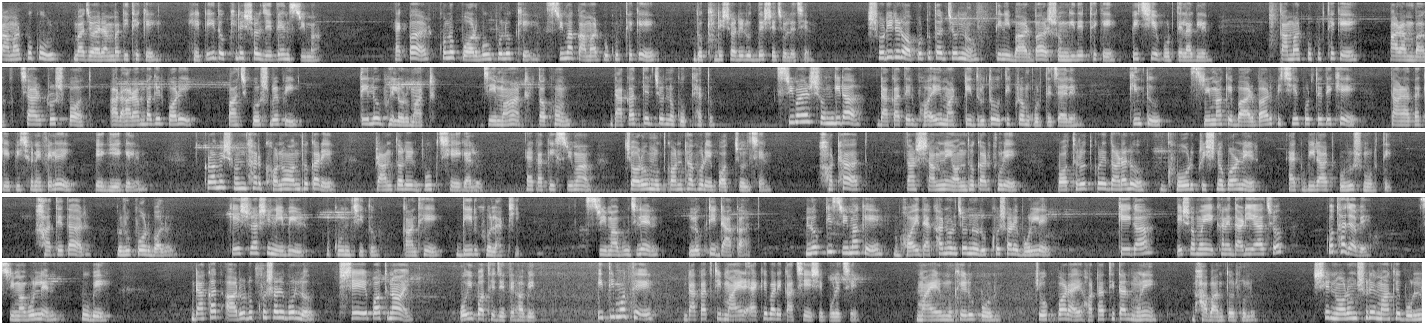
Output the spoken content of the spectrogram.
কামারপুকুর বা জয়রামবাটি থেকে হেঁটেই দক্ষিণেশ্বর যেতেন শ্রীমা। একবার কোনো পর্ব উপলক্ষে শ্রীমা কামারপুকুর থেকে দক্ষিণেশ্বরের উদ্দেশ্যে চলেছেন। শরীরের অপটুতার জন্য তিনি বারবার সঙ্গীদের থেকে পিছিয়ে পড়তে লাগলেন। কামারপুকুর থেকে আরামবাগ, চার ক্রোশ পথ আর আরামবাগের পরে পাঁচ ক্রোশব্যাপী তেলো ভেলোর মাঠ। যে মাঠ তখন ডাকাতদের জন্য কুখ্যাত। শ্রীমায়ের সঙ্গীরা ডাকাতের ভয়ে মাঠটি দ্রুত অতিক্রম করতে চাইলেন। কিন্তু শ্রীমাকে বারবার পিছিয়ে পড়তে দেখে তাঁরা তাকে পিছনে ফেলে এগিয়ে গেলেন। ক্রমে সন্ধ্যার ঘন অন্ধকারে প্রান্তরের বুক ছেয়ে গেল। একাকী শ্রীমা চরম উৎকণ্ঠা ভরে পথ চলছেন। হঠাৎ তার সামনে অন্ধকার ফুঁড়ে পথরোধ করে দাঁড়াল ঘোর কৃষ্ণবর্ণের এক বিরাট পুরুষ মূর্তি। হাতে তার রূপোর বলয়। কেশরাশি নিবিড়, কুঞ্চিত, কাঁধে দীর্ঘ লাঠি। শ্রীমা বুঝলেন, লোকটি ডাকাত। লোকটি শ্রীমাকে ভয় দেখানোর জন্য রুক্ষস্বরে বললে, কে গা, এ সময় এখানে দাঁড়িয়ে আছো? কোথা যাবে? শ্রীমা বললেন পুবে ডাকাত আরও রুক্ষস্বরে বলল, সে এ পথ নয়, ওই পথে যেতে হবে। ইতিমধ্যে ডাকাতটি মায়ের একেবারে কাছে এসে পড়েছে। মায়ের মুখের উপর চোখ পড়ায় হঠাৎই তার মনে ভাবান্তর হলো। সে নরম সুরে মাকে বলল,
